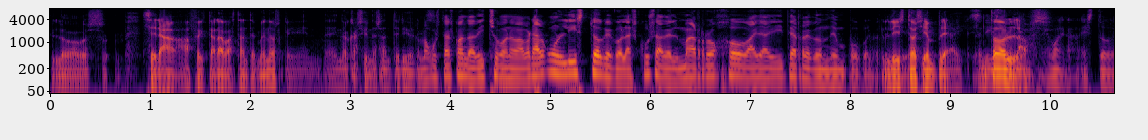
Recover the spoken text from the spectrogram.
los será afectará bastante menos que en, ocasiones anteriores. Me gusta cuando ha dicho, bueno, habrá algún listo que con la excusa del Mar Rojo vaya y te redonde un poco. listo siempre hay, en todos lados. Bueno, esto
